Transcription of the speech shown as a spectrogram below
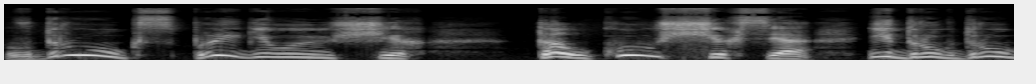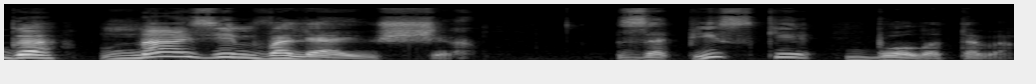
вдруг спрыгивающих, толкущихся и друг друга на земь валяющих. Записки Болотова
